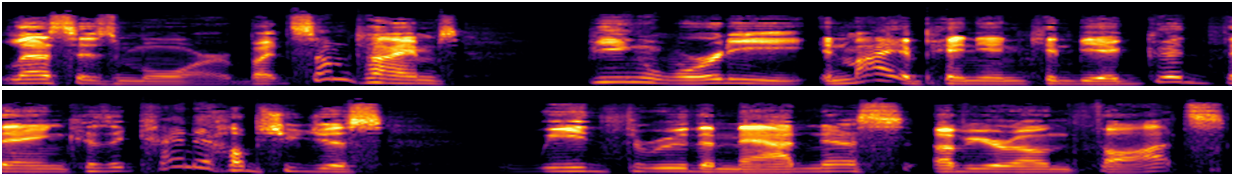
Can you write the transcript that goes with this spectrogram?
less is more. But sometimes being wordy, in my opinion, can be a good thing because it kind of helps you just weed through the madness of your own thoughts.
